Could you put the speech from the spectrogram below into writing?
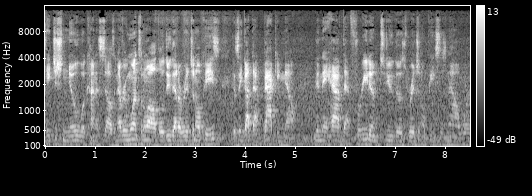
they just know what kind of sells, and every once in a while they'll do that original piece because they got that backing now. And then they have that freedom to do those original pieces now, where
